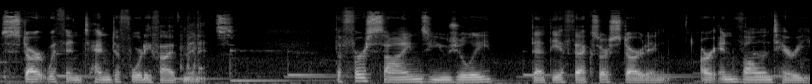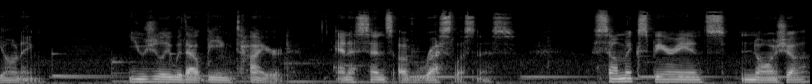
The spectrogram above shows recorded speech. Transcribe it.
start within 10 to 45 minutes. The first signs, usually, that the effects are starting are involuntary yawning, usually without being tired, and a sense of restlessness. Some experience nausea,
